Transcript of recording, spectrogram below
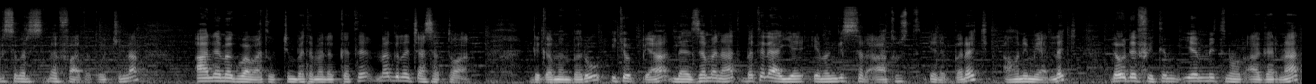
እርስ በርስ መፋጠጦችና አለመግባባቶችን በተመለከተ መግለጫ ሰጥተዋል ልቀመንበሩ ኢትዮጵያ ለዘመናት በተለያየ የመንግስት ስርዓት ውስጥ የነበረች አሁንም ያለች ለወደፊትም የምትኖር አገር ናት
